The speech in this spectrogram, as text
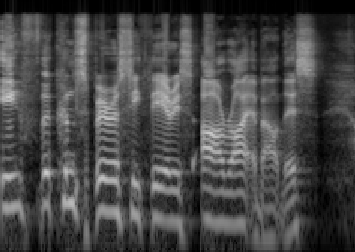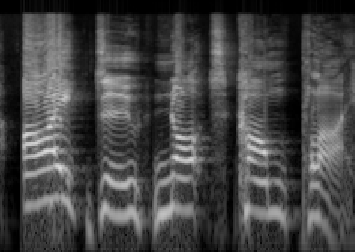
If the conspiracy theorists are right about this, I do not comply.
